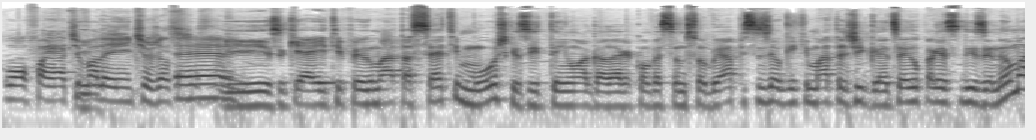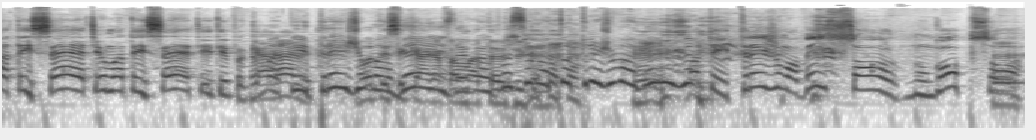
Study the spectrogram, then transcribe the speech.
O alfaiate valente, eu já assisti. É. Isso, que aí, tipo, ele mata sete moscas e tem uma galera conversando sobre, ah, precisa de alguém que mata gigantes. Aí parece dizendo, eu matei sete, eu matei sete. E, tipo, caralho, matei três de uma vez, cara pra né? matar Você gigantes. matou três de uma vez. Matei três de uma vez só, num golpe só.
